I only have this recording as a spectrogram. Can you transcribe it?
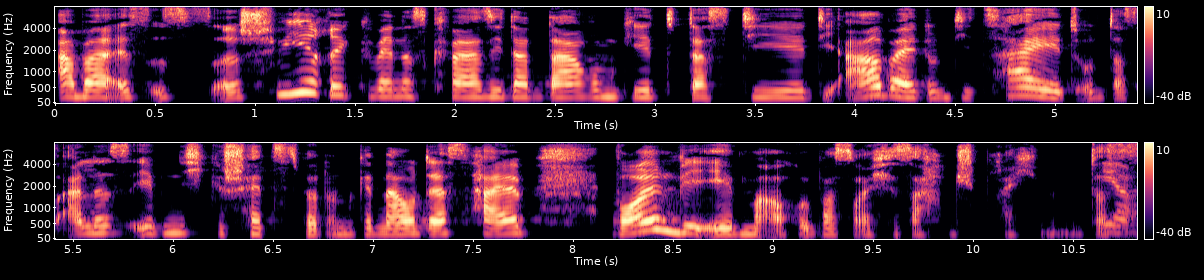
Aber es ist äh, schwierig, wenn es quasi dann darum geht, dass die, die Arbeit und die Zeit und das alles eben nicht geschätzt wird. Und genau deshalb wollen wir eben auch über solche Sachen sprechen. Das ja.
